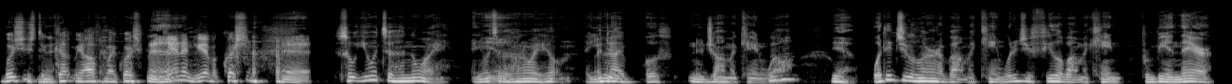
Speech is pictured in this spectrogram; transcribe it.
Bush used to cut me off my question. Cannon, you have a question? so you went to Hanoi and you went yeah. to the Hanoi Hilton. Now, you I and did. I both knew John McCain well. Mm-hmm. Yeah. What did you learn about McCain? What did you feel about McCain from being there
